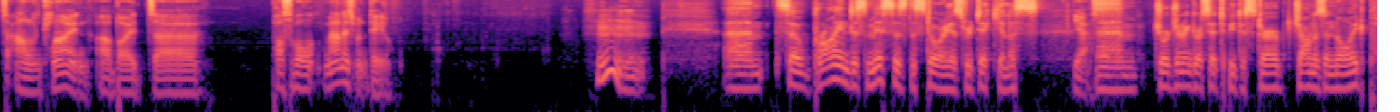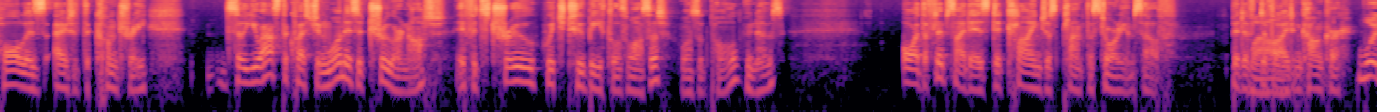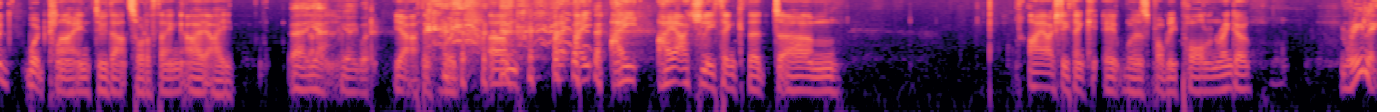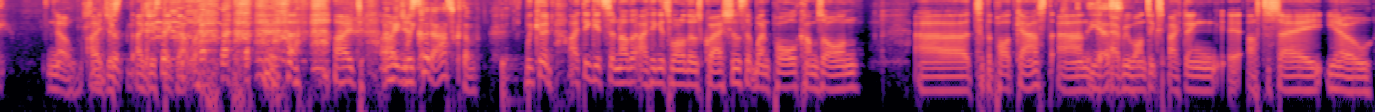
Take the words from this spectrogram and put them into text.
to Allen Klein about uh, possible management deal. Um, so Brian dismisses the story as ridiculous. Yes. Um, George and Ringo are said to be disturbed. John is annoyed. Paul is out of the country. So you ask the question: one, is it true or not? If it's true, which two Beatles was it? Was it Paul? Who knows? Or the flip side is: did Klein just plant the story himself? Bit of Wow. divide and conquer. Would would Klein do that sort of thing? I, I Uh, yeah, yeah, he would. yeah, I think he would. um, I, I, I, I actually think that um, I actually think it was probably Paul and Ringo. Really? No, I just I just think that way. I, I mean, just, we could ask them. We could. I think it's another. I think it's one of those questions that when Paul comes on uh, to the podcast and Yes. everyone's expecting us to say, you know.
